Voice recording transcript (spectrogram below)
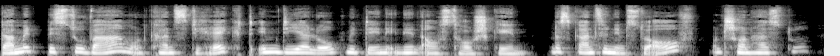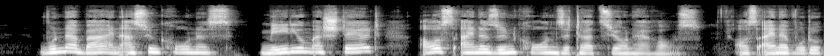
Damit bist du warm und kannst direkt im Dialog mit denen in den Austausch gehen. Das Ganze nimmst du auf und schon hast du wunderbar ein asynchrones Medium erstellt aus einer synchronen Situation heraus aus einer, wo du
